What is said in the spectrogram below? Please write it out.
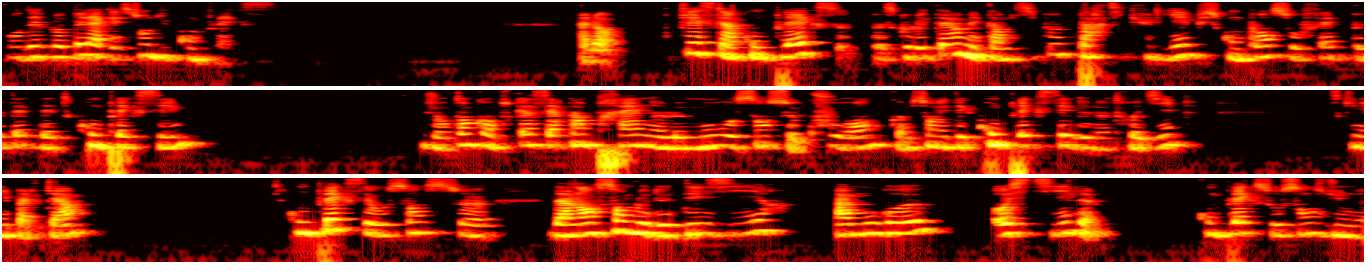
pour développer la question du complexe. Alors, qu'est-ce qu'un complexe? Parce que le terme est un petit peu particulier puisqu'on pense au fait peut-être d'être complexé. J'entends qu'en tout cas certains prennent le mot au sens courant, comme si on était complexé de notre Oedipe, ce qui n'est pas le cas. Complexe, c'est au sens euh, d'un ensemble de désirs amoureux hostile, complexe au sens d'une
